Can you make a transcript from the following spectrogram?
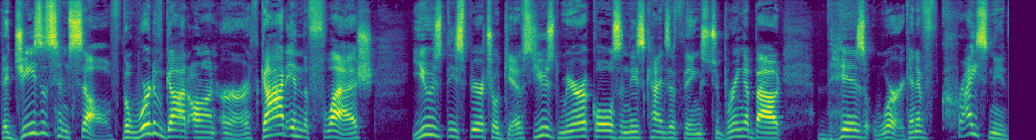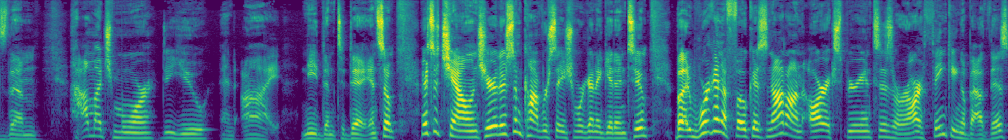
that Jesus himself, the Word of God on earth, God in the flesh, used these spiritual gifts, used miracles and these kinds of things to bring about his work. And if Christ needs them, how much more do you and I need them today. And so it's a challenge here. There's some conversation we're going to get into, but we're going to focus not on our experiences or our thinking about this.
